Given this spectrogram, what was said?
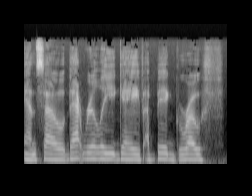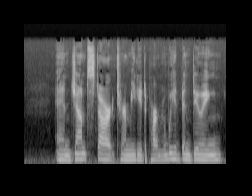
And so that really gave a big growth and jump start to our media department. We had been doing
